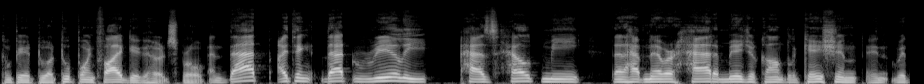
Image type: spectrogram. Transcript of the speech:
compared to a 2.5 gigahertz probe. And that, I think, that really has helped me that I have never had a major complication in with,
